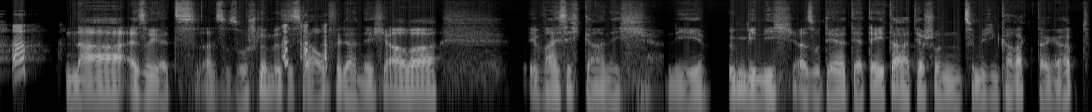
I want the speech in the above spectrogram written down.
Na, also jetzt, also so schlimm ist es ja auch wieder nicht, aber weiß ich gar nicht. Nee, irgendwie nicht. Also der, der Data hat ja schon einen ziemlichen Charakter gehabt.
